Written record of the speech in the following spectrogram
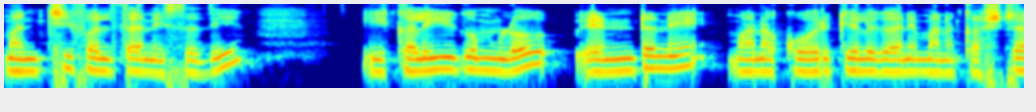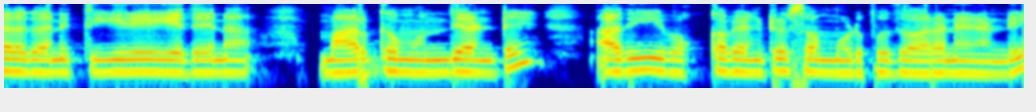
మంచి ఫలితాన్ని ఇస్తుంది ఈ కలియుగంలో వెంటనే మన కోరికలు కానీ మన కష్టాలు కానీ తీరే ఏదైనా మార్గం ఉంది అంటే అది ఒక్క వెంకటేశ్వర ముడుపు ద్వారానేనండి.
